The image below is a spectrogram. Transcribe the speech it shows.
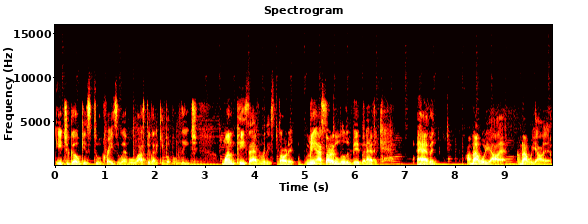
Ichigo gets to a crazy level. I still got to keep up with Bleach. One Piece I haven't really started. I mean, I started a little bit, but I haven't. I haven't. I'm not where y'all at. I'm not where y'all at.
